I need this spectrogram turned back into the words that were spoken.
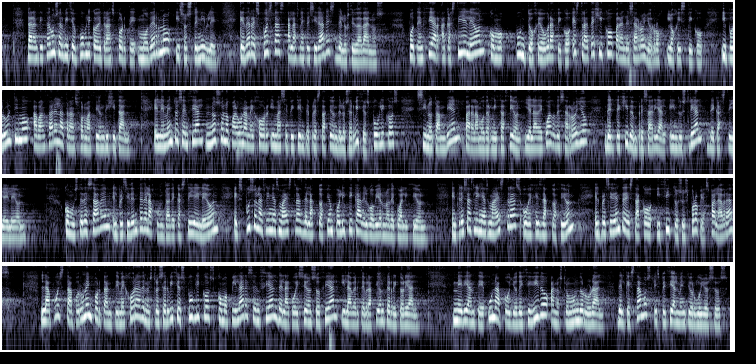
Garantizar un servicio público de transporte moderno y sostenible que dé respuestas a las necesidades de los ciudadanos potenciar a Castilla y León como punto geográfico estratégico para el desarrollo logístico y, por último, avanzar en la transformación digital, elemento esencial no solo para una mejor y más eficiente prestación de los servicios públicos, sino también para la modernización y el adecuado desarrollo del tejido empresarial e industrial de Castilla y León. Como ustedes saben, el presidente de la Junta de Castilla y León expuso las líneas maestras de la actuación política del Gobierno de coalición. Entre esas líneas maestras o ejes de actuación, el presidente destacó, y cito sus propias palabras, la apuesta por una importante mejora de nuestros servicios públicos como pilar esencial de la cohesión social y la vertebración territorial, mediante un apoyo decidido a nuestro mundo rural, del que estamos especialmente orgullosos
